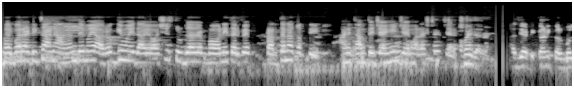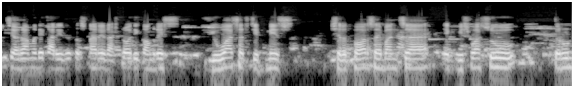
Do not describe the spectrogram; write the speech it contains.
भरभराटीचं आणि आनंदमय आरोग्यमय द्यावे अशीच तुळजा भवानीतर्फे प्रार्थना करते. आणि थांबते. जय हिंद जय महाराष्ट्र जय. आज या ठिकाणी कळंबोली शहरामध्ये कार्यरत असणारे राष्ट्रवादी काँग्रेस युवा सरचिटणीस शरद पवार साहेबांचा एक विश्वासू तरुण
